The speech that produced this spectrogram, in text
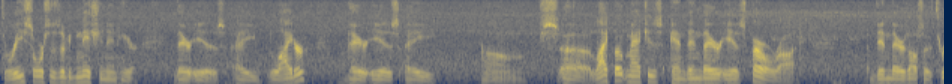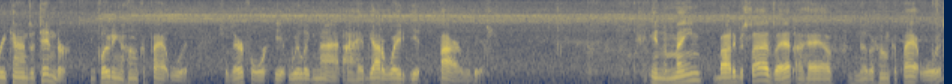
three sources of ignition in here. There is a lighter, there is a um, uh, lifeboat matches, and then there is ferro rod. Then there's also three kinds of tinder, including a hunk of fat wood. So therefore, it will ignite. I have got a way to get fire with this in the main body besides that I have another hunk of fat wood.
